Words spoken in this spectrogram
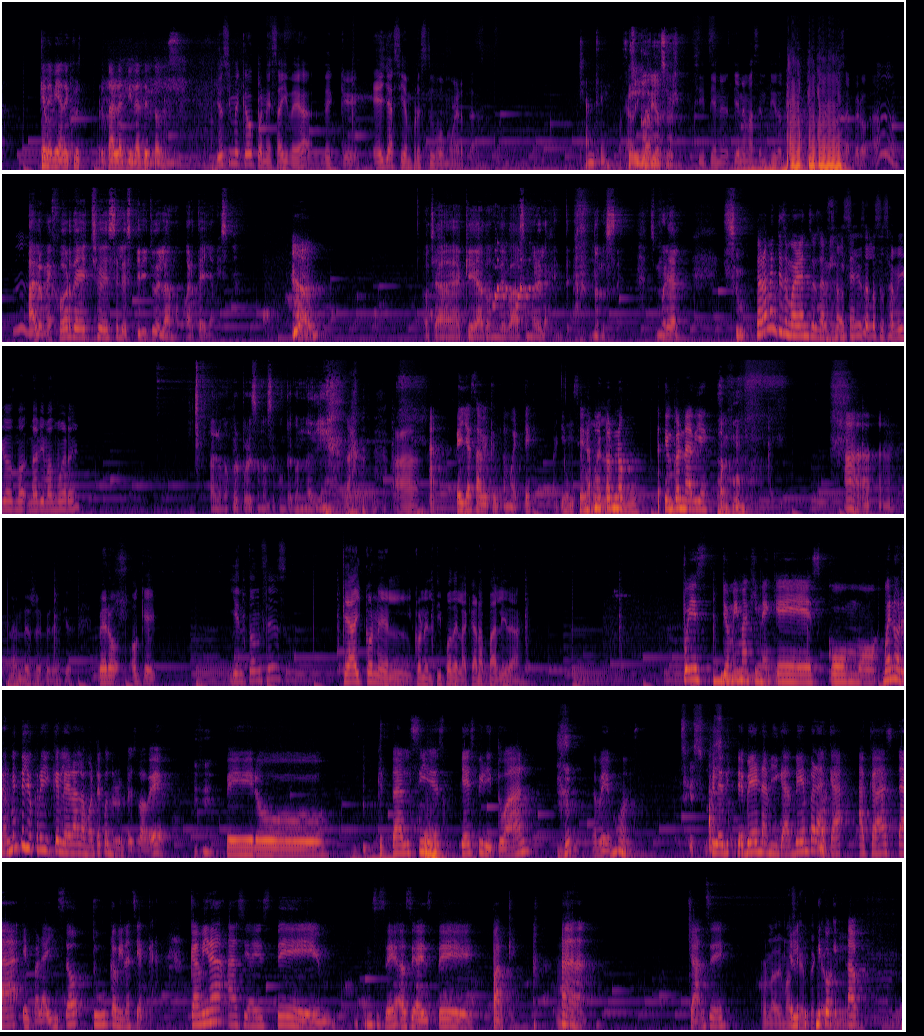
que yo- debía de cruzar por todas las vidas de todos. Yo sí me quedo con esa idea de que ella siempre estuvo muerta. Chance. O sea, Sí, podría ser. Sí, tiene, tiene más sentido que cosa, pero. Ah, mm. A lo mejor, de hecho, es el espíritu de la muerte ella misma. O sea, que a donde va se muere la gente. No lo sé. Se muere al- su. Solamente se mueren sus amiguitas. sí, solo sus amigos, no- nadie más muere. A lo mejor por eso no se junta con nadie. Ah, Ella sabe que es la muerte. ay, Y dice, no, el mejor no. Relación con nadie. Amu. Ah. Grandes referencias. Pero, ok. Y entonces, ¿qué hay con el, con el tipo de la cara pálida? Pues yo me imaginé que es como. Bueno, realmente yo creí que él era la muerte cuando lo empezó a ver. Pero. ¿Qué tal si es ya espiritual? Sabemos. Es Jesús. Que le dice: Ven, amiga, ven para acá. Acá está el paraíso. Tú camina hacia acá. Camina hacia este. ¿Cómo se dice? Hacia este parque. Chance. Con la demás el gente que da que está,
